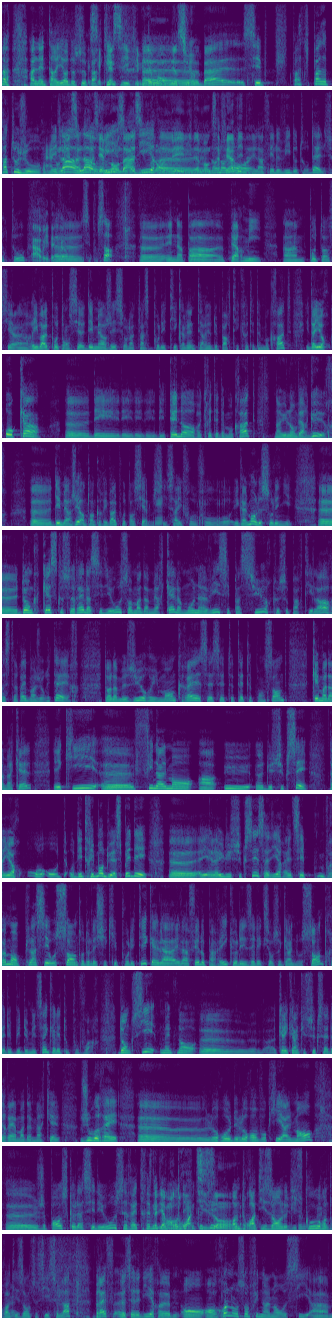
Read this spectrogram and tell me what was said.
à l'intérieur de ce parti. C'est classique, évidemment, bien sûr. Euh, bah, c'est pas, pas, pas toujours. Ah, mais là, là, oui, c'est-à-dire, euh, évidemment que ça fait un vide. Elle a fait le vide autour d'elle, surtout. Ah oui, d'accord. Euh, c'est pour ça. Euh, elle n'a pas permis à un potentiel, un rival potentiel d'émerger sur la classe politique à l'intérieur du parti chrétien-démocrate. Et d'ailleurs, aucun euh, des, des, des, des, ténors chrétiens-démocrates n'a eu l'envergure euh, d'émerger en tant que rival potentiel aussi. Ça, il faut, faut également le souligner. Euh, donc, qu'est-ce que serait la CDU sans Madame Merkel? À mon avis, c'est pas sûr que ce parti-là resterait majoritaire, dans la mesure où il manquerait cette tête pensante qu'est Madame Merkel et qui euh, finalement a eu euh, du succès. D'ailleurs, au, au, au, détriment du SPD, euh, elle a eu du succès, c'est-à-dire elle s'est vraiment placée au centre centre de l'échiquier politique. Elle a, elle a fait le pari que les élections se gagnent au centre et depuis 2005, elle est au pouvoir. Donc, si maintenant euh, quelqu'un qui succéderait à Madame Merkel jouerait euh, le rôle de Laurent Wauquiez allemand, euh, je pense que la CDU serait très vite en, en droitisant, en droitisant le discours, en droitisant ceci, cela. Bref, euh, c'est-à-dire euh, en, en, renonçant finalement aussi à,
